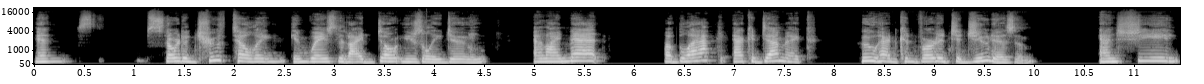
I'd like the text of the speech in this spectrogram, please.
and started truth telling in ways that I don't usually do. And I met a black academic who had converted to Judaism. And she,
